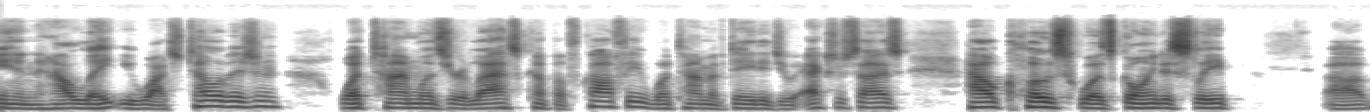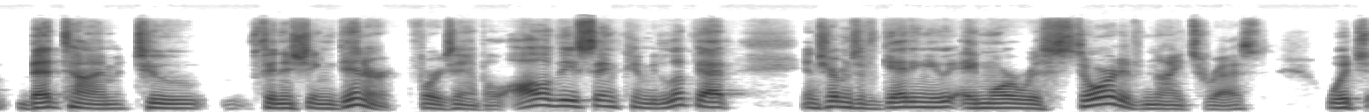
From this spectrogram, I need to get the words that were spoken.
in how late you watch television. What time was your last cup of coffee? What time of day did you exercise? How close was going to sleep, uh, bedtime to finishing dinner, for example? All of these things can be looked at in terms of getting you a more restorative night's rest which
